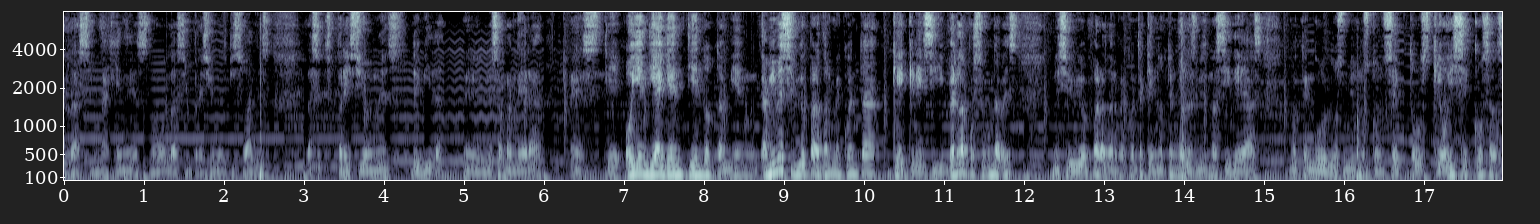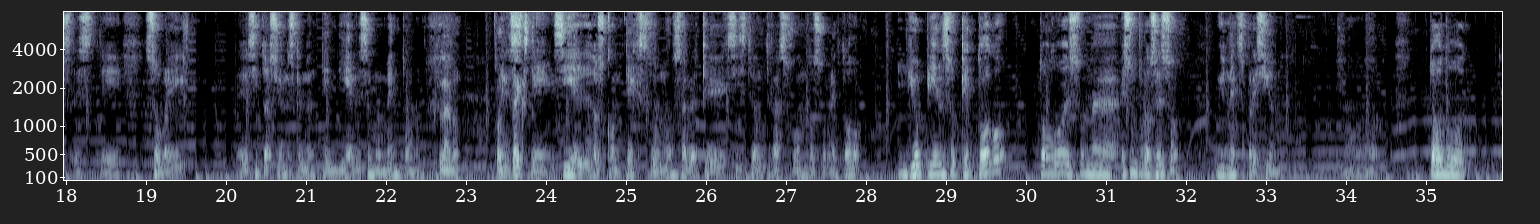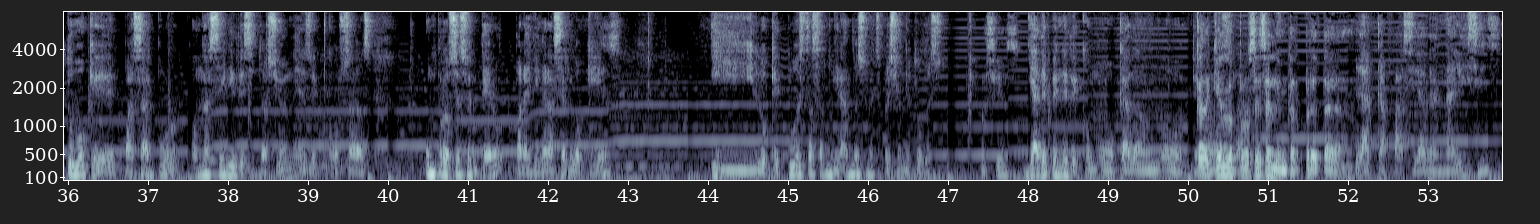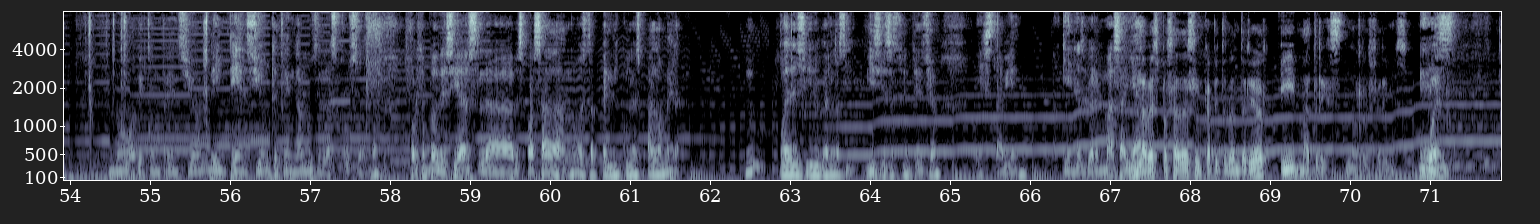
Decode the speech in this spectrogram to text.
las imágenes, ¿no? las impresiones visuales, las expresiones de vida. Eh, de esa manera, este, hoy en día ya entiendo también. A mí me sirvió para darme cuenta que crecí. Verla por segunda vez me sirvió para darme cuenta que no tengo las mismas ideas, no tengo los mismos conceptos, que hoy sé cosas este, sobre eh, situaciones que no entendía en ese momento, ¿no? Claro. Contexto. Este, sí, el- los contextos, ¿no? Saber que existe un trasfondo sobre todo. Yo pienso que todo, todo es una, es un proceso y una expresión. ¿no? Todo tuvo que pasar por una serie de situaciones, de cosas, un proceso entero para llegar a ser lo que es. Y lo que tú estás admirando es una expresión de todo eso. Así es. Ya depende de cómo cada uno Cada quien lo la- procesa y lo interpreta. la capacidad de análisis, ¿no? De comprensión, de intención que tengamos de las cosas, ¿no? Por ejemplo, decías la vez pasada, ¿no? Esta película es palomera. ¿Mm? Puedes ir y verla así. Y si esa es tu intención, está bien. ¿Quieres ver más allá? La vez pasada es el capítulo anterior y Matrix nos referimos. Es- Bueno,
